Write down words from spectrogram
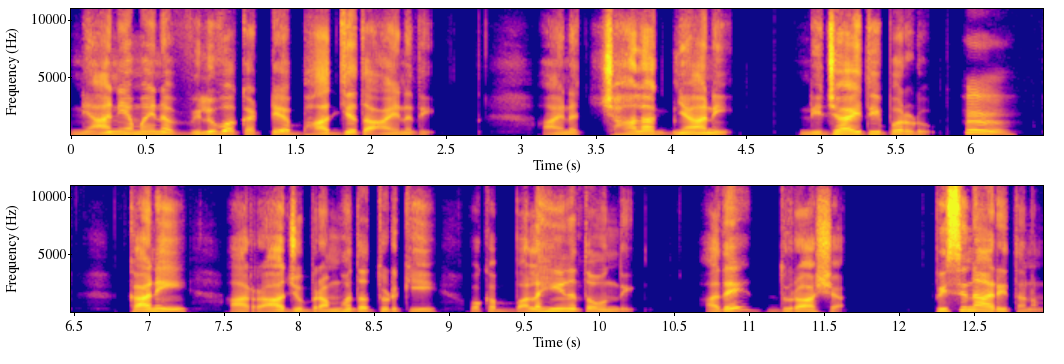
నాణ్యమైన విలువ కట్టే బాధ్యత ఆయనది. ఆయన చాలా జ్ఞాని నిజాయితీపరుడు. కాని ఆ రాజు బ్రహ్మదత్తుడికి ఒక బలహీనత ఉంది. అదే దురాశ. పిసినారితనం.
